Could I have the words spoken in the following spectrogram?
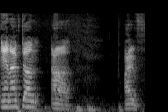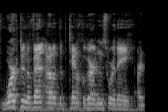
and I've done. Uh, I've worked an event out of the botanical gardens where they are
